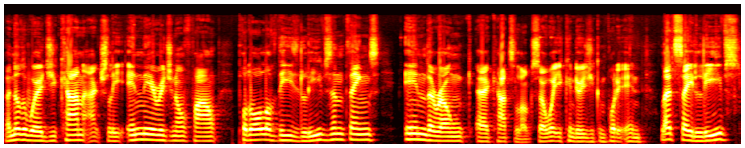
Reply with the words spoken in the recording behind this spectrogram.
In other words you can actually in the original file put all of these leaves and things in their own uh, catalog. So what you can do is you can put it in, let's say leaves,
